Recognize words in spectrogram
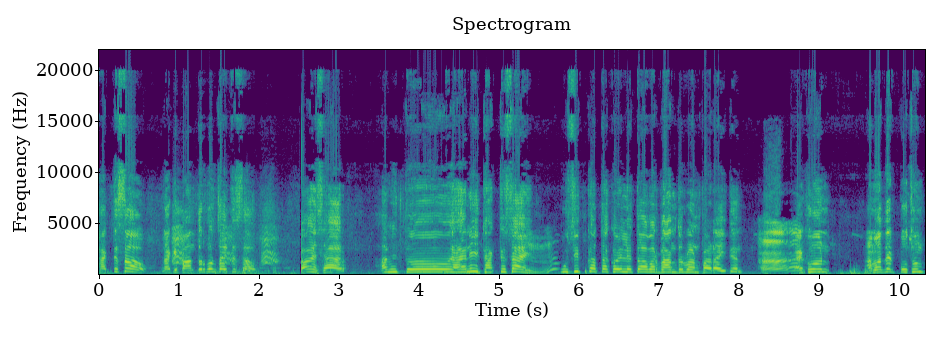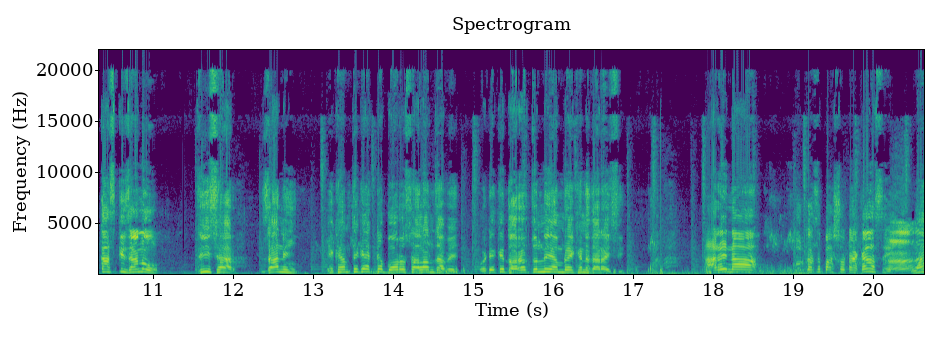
থাকতে চাও নাকি বান্দরবন চাইতে চাও? হয় স্যার আমি তো হ্যাঁ থাকতে চাই। উচিত কথা কইলে তো আবার বান্দরবান পাঠাই দেন। এখন আমাদের প্রথম কাজ কি জানো? জি স্যার জানি। এখান থেকে একটা বড় চালান যাবে। ওইটাকে ধরার জন্যই আমরা এখানে দাঁড়াইছি। আরে না তোর কাছে পাঁচশো টাকা আছে। না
